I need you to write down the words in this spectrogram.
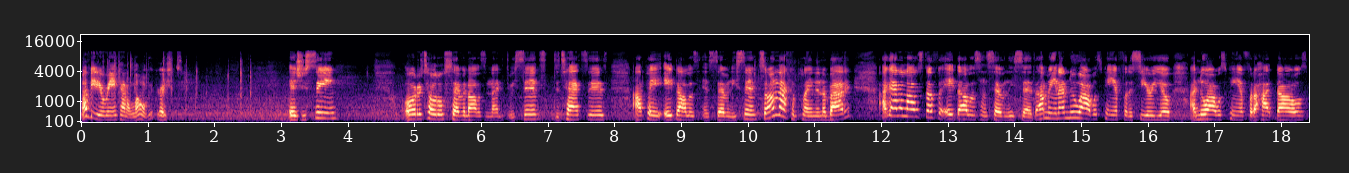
my video ran kind of long, gracious. As you see, Order total $7.93. The taxes, I paid $8.70. So I'm not complaining about it. I got a lot of stuff for $8.70. I mean, I knew I was paying for the cereal. I knew I was paying for the hot dogs.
